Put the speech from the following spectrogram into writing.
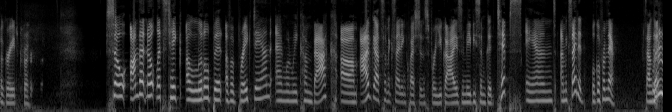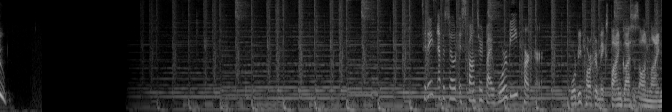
Agreed. Okay. So, on that note, let's take a little bit of a break, Dan. And when we come back, um, I've got some exciting questions for you guys and maybe some good tips. And I'm excited. We'll go from there. Sound Woo-hoo. good? Today's episode is sponsored by Warby Parker. Warby Parker makes buying glasses online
